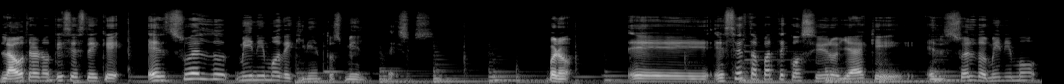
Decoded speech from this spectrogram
la otra noticia es de que el sueldo mínimo de 500 mil pesos. Bueno, eh, en cierta parte considero ya que el sueldo mínimo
